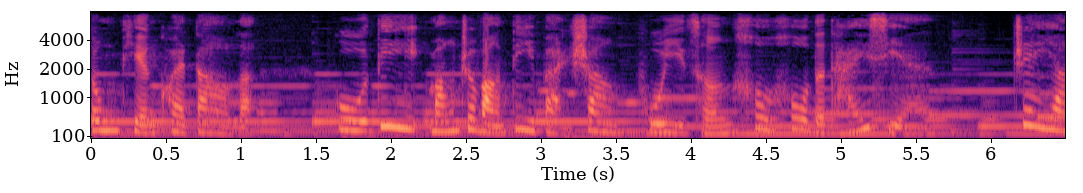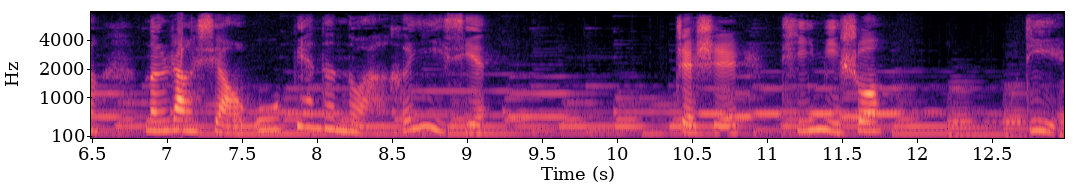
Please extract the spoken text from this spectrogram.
冬天快到了，谷地忙着往地板上铺一层厚厚的苔藓，这样能让小屋变得暖和一些。这时，提米说：“谷地，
